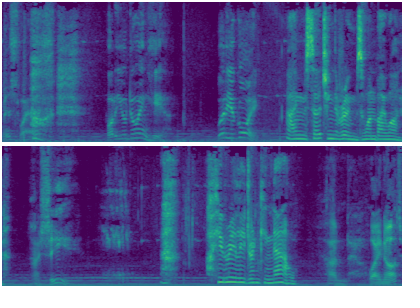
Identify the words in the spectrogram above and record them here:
Miss Wells, oh. what are you doing here? Where are you going? I'm searching the rooms one by one. I see. Are you really drinking now? And why not?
